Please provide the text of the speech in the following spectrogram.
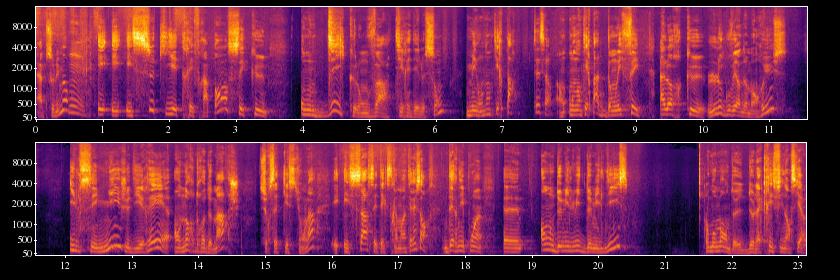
absolument. Hmm. Et, et, ce qui est très frappant, c'est que on dit que l'on va tirer des leçons, mais on n'en tire pas. C'est ça. On n'en tire pas dans les faits. Alors que le gouvernement russe il s'est mis, je dirais, en ordre de marche sur cette question-là, et, ça, c'est extrêmement intéressant. Dernier point, euh, en 2008-2010, au moment de, la crise financière,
